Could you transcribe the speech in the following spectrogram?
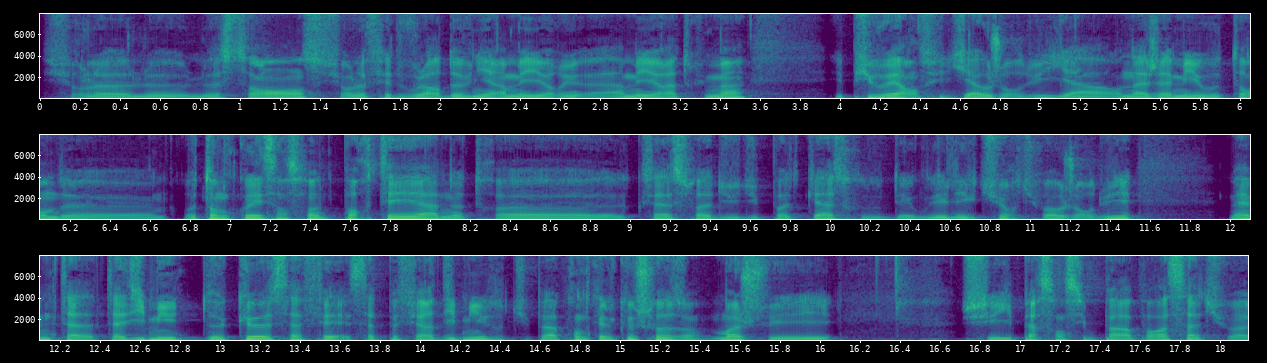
sur le, sens, sur le fait de vouloir devenir un meilleur, un meilleur être humain. Et puis ouais, ensuite, il y a aujourd'hui, on n'a jamais eu autant de, connaissances à notre portée, euh, que ce soit du, podcast ou des, lectures. Tu vois, aujourd'hui, même tu as, 10 minutes de queue, ça, peut faire 10 minutes où tu peux apprendre quelque chose. Moi, je suis, je hyper sensible par rapport à ça. Tu vois,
